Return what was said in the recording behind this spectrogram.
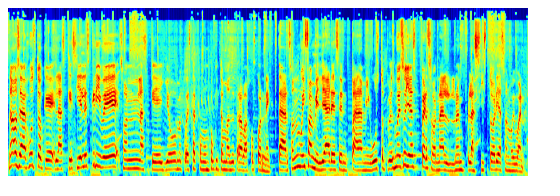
No, o sea, justo que las que sí él escribe son las que yo me cuesta como un poquito más de trabajo conectar. Son muy familiares en, para mi gusto, pero es- eso ya es personal. no- las historias son muy buenas.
